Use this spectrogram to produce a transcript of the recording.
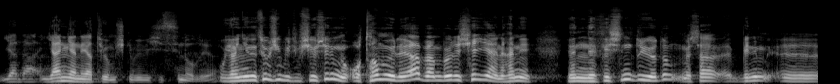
Ya da yan yana yatıyormuş gibi bir hissin oluyor. O yan yana yatıyormuş gibi bir şey söyleyeyim mi? O tam öyle ya. Ben böyle şey yani hani yani nefesini duyuyordum. Mesela benim e,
